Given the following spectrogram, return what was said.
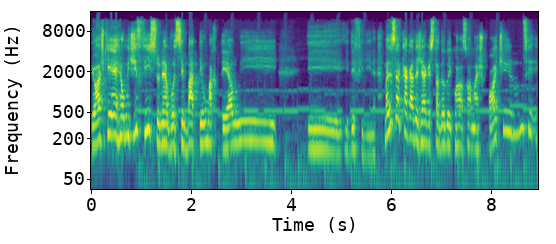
eu acho que é realmente difícil, né? Você bater o martelo e e, e, definir, né? Mas essa cagada de regra que você está dando aí com relação a mascote, não sei.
